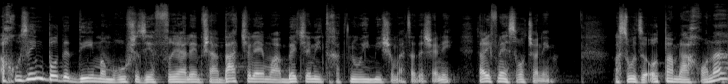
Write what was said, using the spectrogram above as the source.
אחוזים בודדים אמרו שזה יפריע להם שהבת שלהם או הבן שלהם יתחתנו עם מישהו מהצד השני. זה היה לפני עשרות שנים. עשו את זה עוד פעם לאחרונה,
